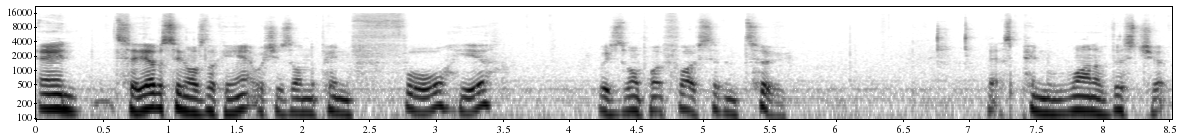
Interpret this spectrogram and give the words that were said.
and so the other signal I was looking at, which is on the pin 4 here, which is 1.572. That's pin 1 of this chip.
